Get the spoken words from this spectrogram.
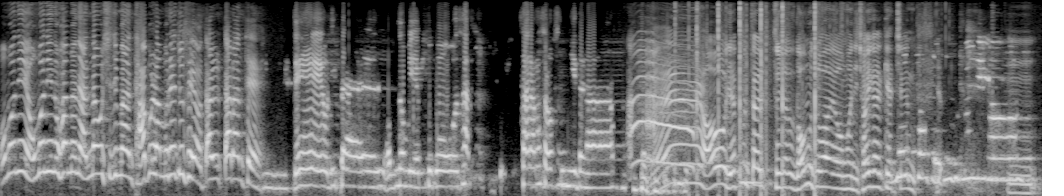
어머니, 어머니는 화면에 안 나오시지만 답을 한번 해주세요. 딸 딸한테. 네, 우리 딸 너무너무 예쁘고 사, 사랑스럽습니다. 네, 어우, 예쁜 딸 두셔서 너무 좋아요, 어머니. 저희가 이렇게 지금. 엄마 사랑해요. 음,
